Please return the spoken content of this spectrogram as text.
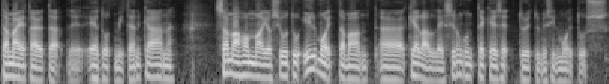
Tämä ei täytä eh, ehdot mitenkään. Sama homma, jos joutuu ilmoittamaan ää, Kelalle silloin, kun tekee se työttömyysilmoitus.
